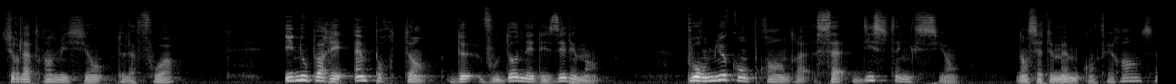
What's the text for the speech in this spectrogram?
sur la transmission de la foi, il nous paraît important de vous donner des éléments pour mieux comprendre sa distinction dans cette même conférence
